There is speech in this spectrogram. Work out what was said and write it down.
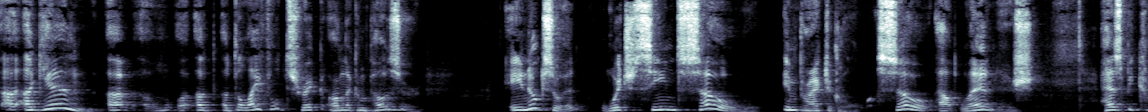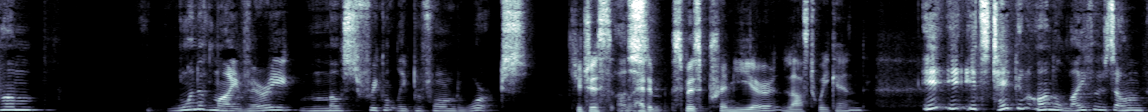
uh, again, uh, a, a, delightful trick on the composer. Inuksuit, which seemed so impractical, so outlandish, has become one of my very most frequently performed works. You just uh, had a Swiss premiere last weekend? It, it, it's taken on a life of its own,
